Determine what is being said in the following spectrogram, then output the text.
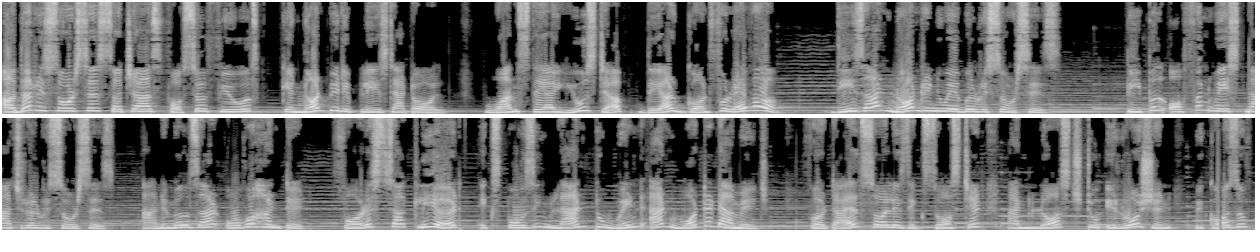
Other resources such as fossil fuels cannot be replaced at all. Once they are used up, they are gone forever. These are non-renewable resources. People often waste natural resources. Animals are overhunted. Forests are cleared, exposing land to wind and water damage. Fertile soil is exhausted and lost to erosion because of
